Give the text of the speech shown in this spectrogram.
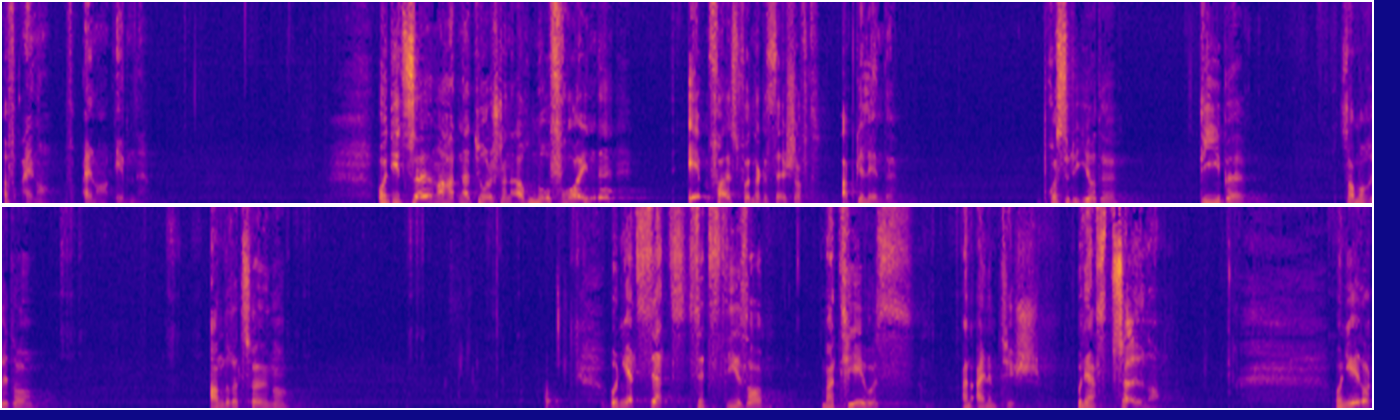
auf einer, auf einer Ebene. Und die Zöllner hatten natürlich dann auch nur Freunde, ebenfalls von der Gesellschaft abgelehnte. Prostituierte, Diebe, Samariter, andere Zöllner. Und jetzt sitzt dieser Matthäus an einem Tisch und er ist Zöllner. Und jeder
